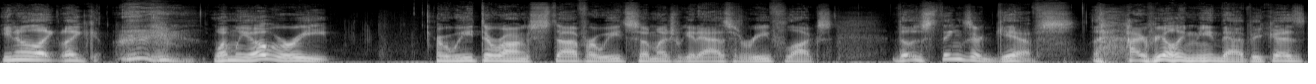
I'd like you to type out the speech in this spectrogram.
You know, like like when we overeat or we eat the wrong stuff or we eat so much we get acid reflux, those things are gifts. I really mean that because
